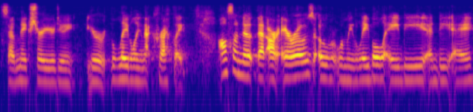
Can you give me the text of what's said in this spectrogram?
So make sure you're doing you're labeling that correctly. Also note that our arrows over when we label AB and BA,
